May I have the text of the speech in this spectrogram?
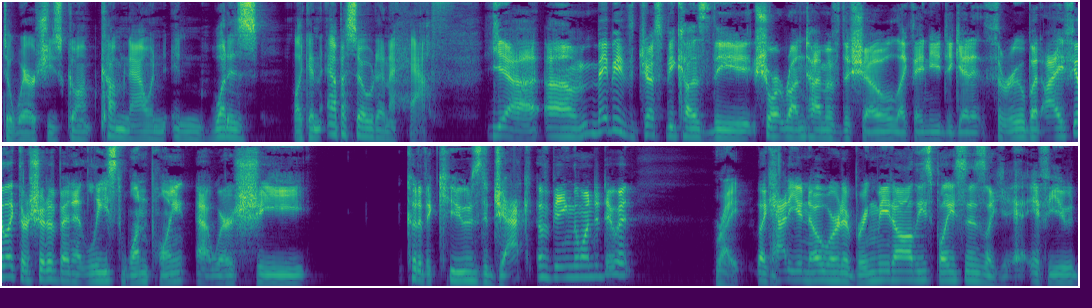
to where she's gone come now in, in what is like an episode and a half. Yeah, um, maybe just because the short runtime of the show, like they need to get it through. But I feel like there should have been at least one point at where she could have accused Jack of being the one to do it. Right. Like, how do you know where to bring me to all these places? Like, if you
